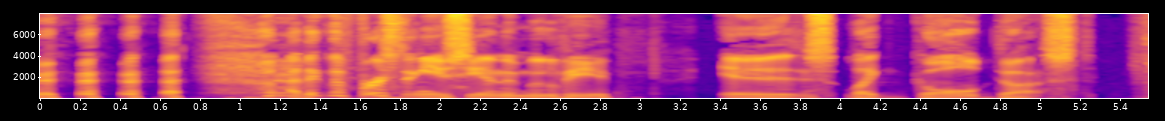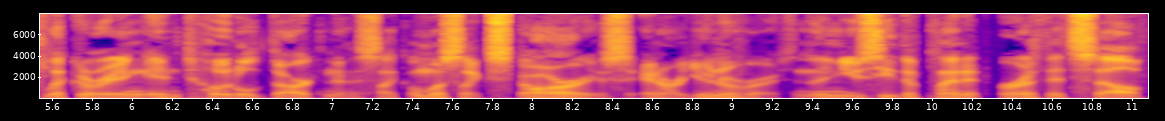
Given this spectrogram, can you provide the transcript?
I think the first thing you see in the movie is like gold dust flickering in total darkness, like almost like stars in our universe. And then you see the planet Earth itself,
